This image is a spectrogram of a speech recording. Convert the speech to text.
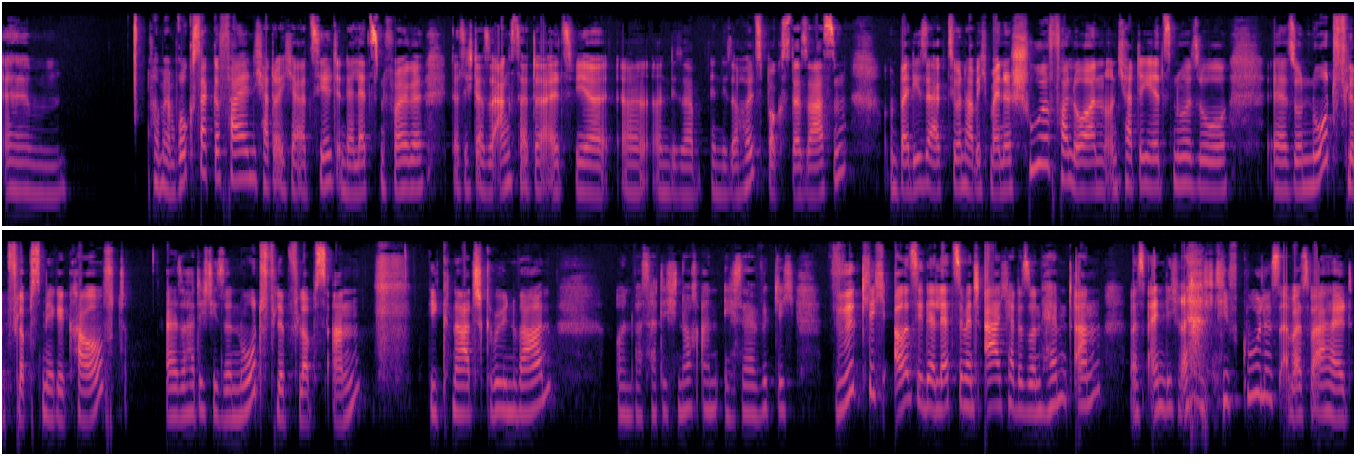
ähm, von meinem Rucksack gefallen. Ich hatte euch ja erzählt in der letzten Folge, dass ich da so Angst hatte, als wir äh, an dieser in dieser Holzbox da saßen. Und bei dieser Aktion habe ich meine Schuhe verloren und ich hatte jetzt nur so äh, so Notflipflops mir gekauft. Also hatte ich diese Notflipflops an, die knatschgrün waren und was hatte ich noch an? Ich sah wirklich, wirklich aus wie der letzte Mensch. Ah, ich hatte so ein Hemd an, was eigentlich relativ cool ist, aber es war halt,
